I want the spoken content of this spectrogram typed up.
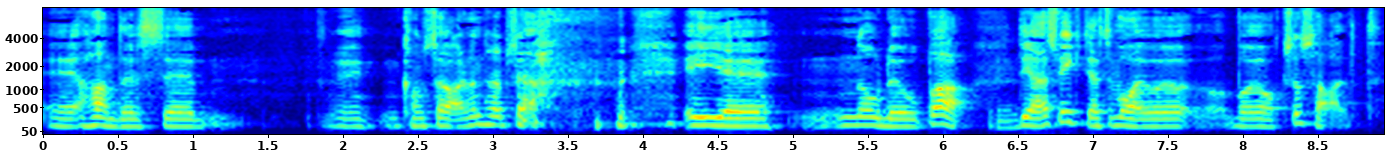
eh, handelskoncernen, eh, koncernen, höll säga. I eh, Nordeuropa. Deras viktigaste var ju, var ju också salt.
